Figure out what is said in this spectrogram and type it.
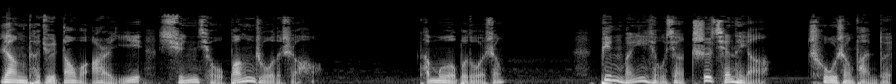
让他去找我二姨寻求帮助的时候，他默不作声，并没有像之前那样出声反对。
